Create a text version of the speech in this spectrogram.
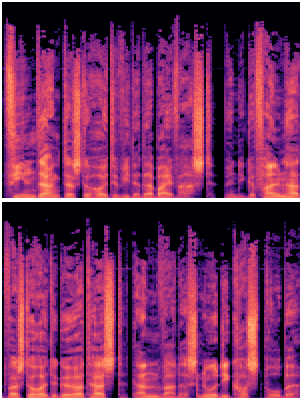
Vielen Dank, dass du heute wieder dabei warst. Wenn dir gefallen hat, was du heute gehört hast, dann war das nur die Kostprobe.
